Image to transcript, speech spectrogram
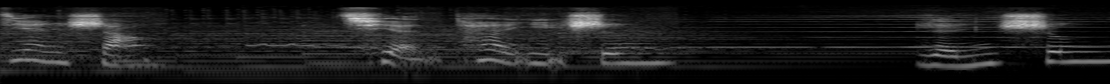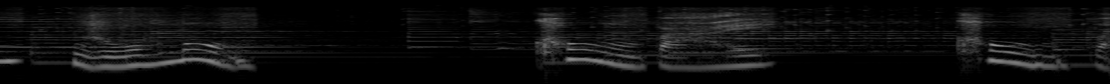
笺上浅叹一声：“人生如梦。”空白，空白。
